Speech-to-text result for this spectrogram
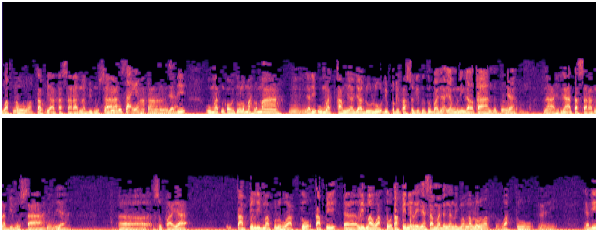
waktu, 50 waktu, tapi atas saran Nabi Musa. Nabi Musa ya. Uh, uh, Nabi Musa. Jadi umat engkau itu lemah-lemah. Hmm. Jadi umat kami aja dulu di peritas segitu tuh banyak yang meninggalkan Betul. ya. Nah, akhirnya atas saran Nabi Musa hmm. ya uh, supaya tapi 50 waktu tapi uh, eh, 5 waktu tapi nilainya sama dengan 50, 50 waktu. waktu. Nah ini. Jadi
